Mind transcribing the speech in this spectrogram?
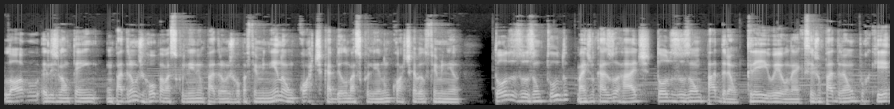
logo eles não têm um padrão de roupa masculino e um padrão de roupa feminino, ou um corte de cabelo masculino, um corte de cabelo feminino. Todos usam tudo, mas no caso do RAD, todos usam um padrão. Creio eu, né, que seja um padrão porque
